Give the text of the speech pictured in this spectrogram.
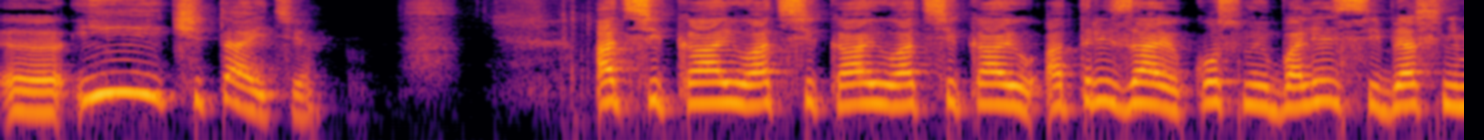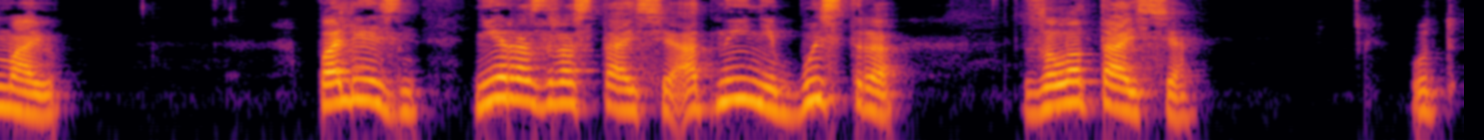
э, и читайте. Отсекаю, отсекаю, отсекаю, отрезаю, костную болезнь себя снимаю. Болезнь, не разрастайся, отныне быстро золотайся. Вот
